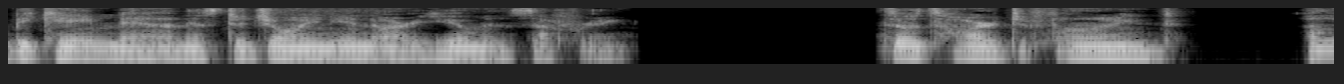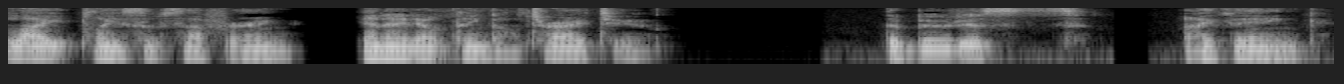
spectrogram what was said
became man is to join in our human suffering. So it's hard to find a light place of suffering, and I don't think I'll try to. The Buddhists, I think,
